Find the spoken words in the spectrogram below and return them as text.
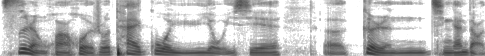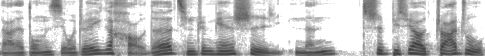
私人化，或者说太过于有一些呃个人情感表达的东西。我觉得一个好的青春片是能是必须要抓住。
